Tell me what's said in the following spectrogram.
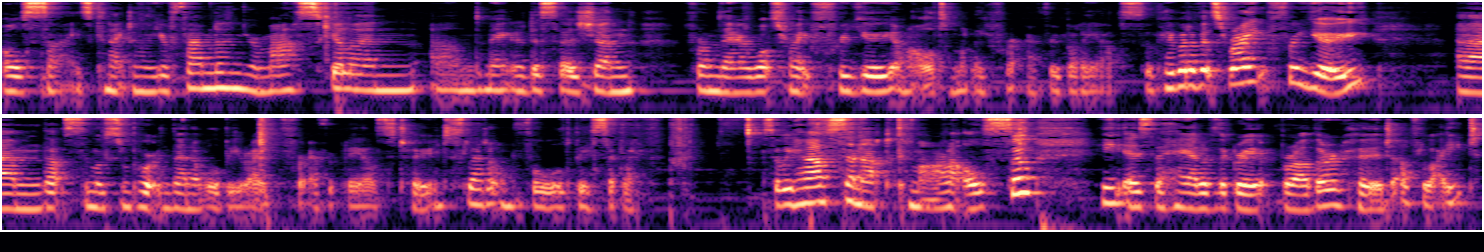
all sides, connecting with your feminine, your masculine, and making a decision from there what's right for you and ultimately for everybody else. Okay, but if it's right for you, um, that's the most important, then it will be right for everybody else too. And just let it unfold, basically. So we have Sanat Kumara also. He is the head of the Great Brotherhood of Light.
